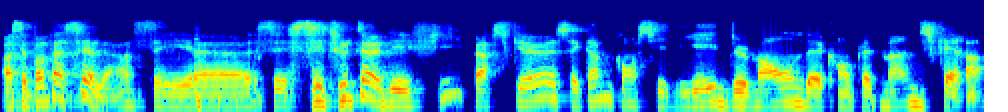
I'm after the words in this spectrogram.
Ah, c'est pas facile. Hein? C'est, tout un défi parce que c'est comme concilier deux mondes complètement différents.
